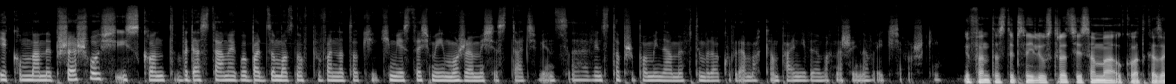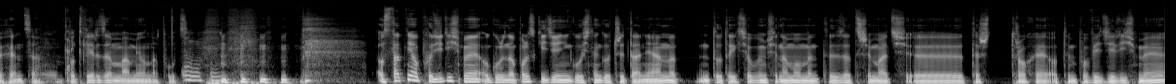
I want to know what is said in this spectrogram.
jaką mamy przeszłość i skąd wyrastamy, jakby bardzo mocno wpływa na to, kim jesteśmy i możemy się stać, więc, e, więc to przypominamy w tym roku w ramach kampanii, w ramach naszej nowej książki. Fantastyczne ilustracje, sama okładka zachęca. Tak. Potwierdzam, mam ją na półce. Mhm. Ostatnio obchodziliśmy Ogólnopolski Dzień Głośnego Czytania. No, tutaj chciałbym się na moment zatrzymać. Yy, też trochę o tym powiedzieliśmy,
